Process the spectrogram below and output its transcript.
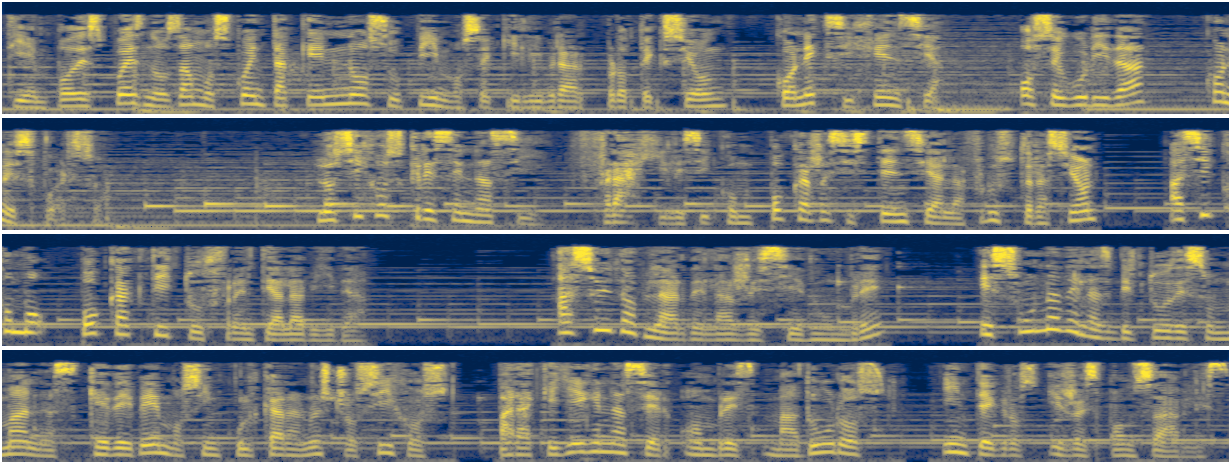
Tiempo después nos damos cuenta que no supimos equilibrar protección con exigencia o seguridad con esfuerzo. Los hijos crecen así, frágiles y con poca resistencia a la frustración, así como poca actitud frente a la vida. ¿Has oído hablar de la resiedumbre? Es una de las virtudes humanas que debemos inculcar a nuestros hijos para que lleguen a ser hombres maduros, íntegros y responsables.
